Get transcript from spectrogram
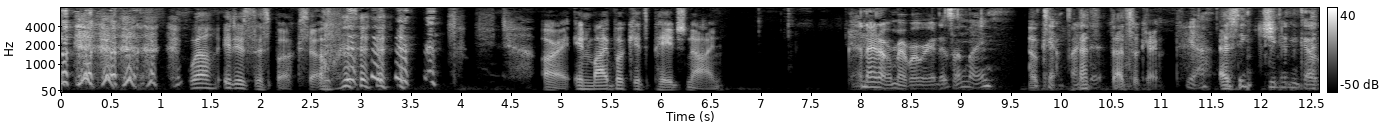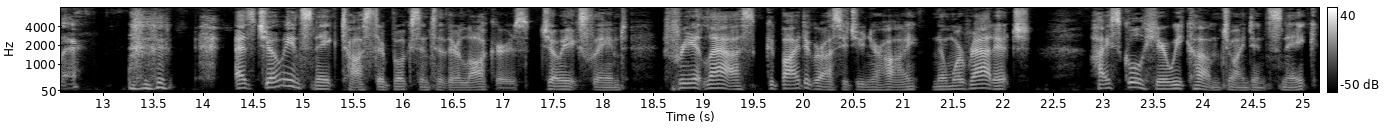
well, it is this book, so. all right. In my book, it's page nine. And I don't remember where it is on mine. I can't find That's it. that's okay. Yeah. As I think we didn't go there. As Joey and Snake tossed their books into their lockers, Joey exclaimed, Free at last. Goodbye, Degrassi Junior High. No more Raditch. High school, here we come, joined in Snake.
